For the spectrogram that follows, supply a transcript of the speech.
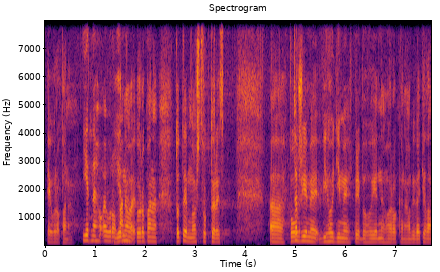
Európana. Jedného Európana. Jedného Európana. Toto je množstvo, ktoré použijeme, vyhodíme v priebehu jedného roka na obyvateľa.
